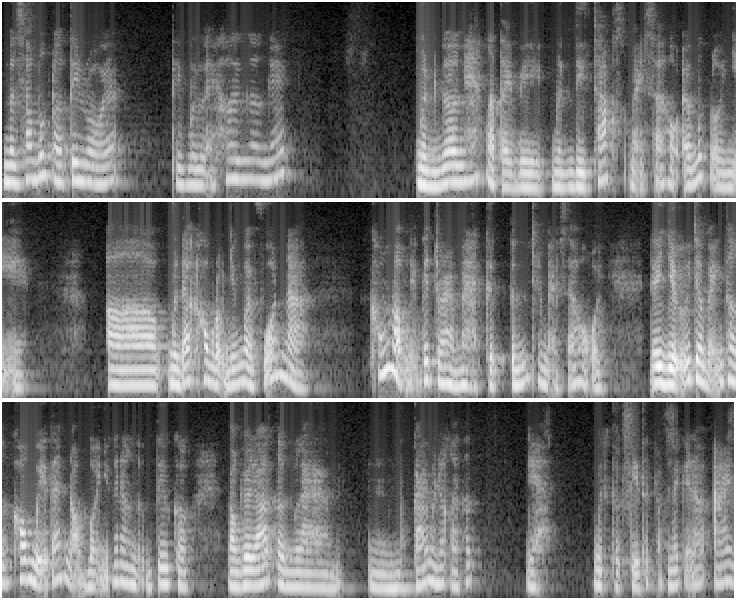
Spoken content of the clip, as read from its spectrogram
Mình xong bước đầu tiên rồi á thì mình lại hơi ngơ ngác. Mình ngơ ngác là tại vì mình detox mạng xã hội ở mức độ nhẹ. À, mình đã không đọc những bài post nào khống đọc những cái drama kịch tính trên mạng xã hội để giữ cho bản thân không bị tác động bởi những cái năng lượng tiêu cực. Và cái đó từng là ừ, một cái mình rất là thích. Dạ yeah. mình cực kỳ thích đọc mấy cái đó. Ai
